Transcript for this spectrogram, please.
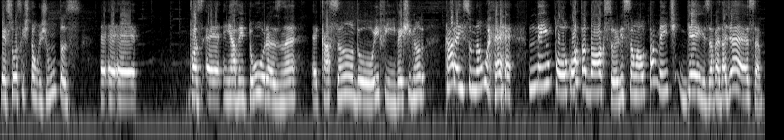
pessoas que estão juntas é, é, é, faz, é, em aventuras, né? É, caçando, enfim, investigando. Cara, isso não é nem um pouco ortodoxo. Eles são altamente gays. A verdade é essa.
